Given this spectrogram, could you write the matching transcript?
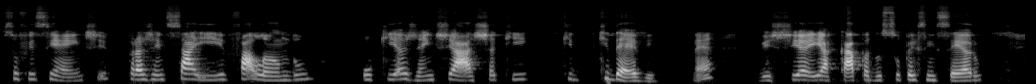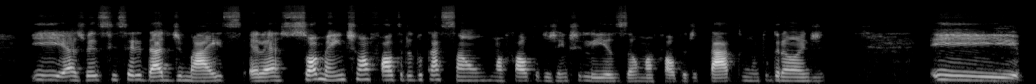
suficiente para a gente sair falando o que a gente acha que, que, que deve, né? Vestir aí a capa do super sincero e às vezes sinceridade demais, ela é somente uma falta de educação, uma falta de gentileza, uma falta de tato muito grande. E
